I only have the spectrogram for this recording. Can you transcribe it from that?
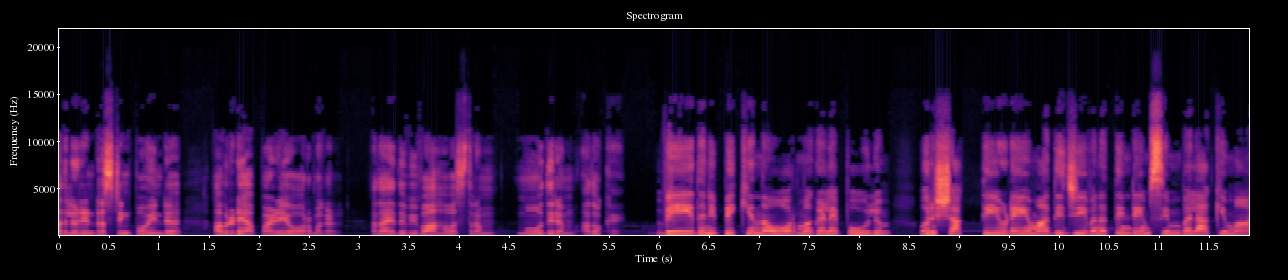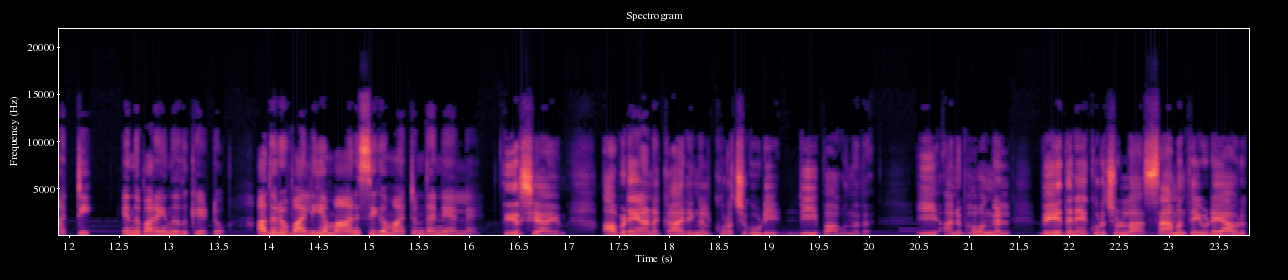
അതിലൊരു ഇൻട്രസ്റ്റിംഗ് പോയിന്റ് അവരുടെ ആ പഴയ ഓർമ്മകൾ അതായത് വിവാഹവസ്ത്രം മോതിരം അതൊക്കെ. വേദനിപ്പിക്കുന്ന ഓർമ്മകളെ പോലും ഒരു ശക്തിയുടെയും അതിജീവനത്തിന്റെയും സിമ്പലാക്കി മാറ്റി എന്ന് പറയുന്നത് കേട്ടു. അതൊരു വലിയ മാനസിക മാറ്റം തന്നെയല്ലേ? തീർച്ചയായും. അവിടെയാണ് കാര്യങ്ങൾ കുറച്ചുകൂടി ഡീപ്പാകുന്നത്. ഈ അനുഭവങ്ങൾ വേദനയെക്കുറിച്ചുള്ള സാമന്തയുടെ ആ ഒരു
